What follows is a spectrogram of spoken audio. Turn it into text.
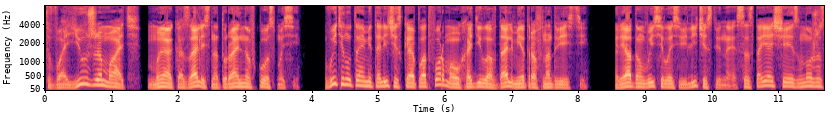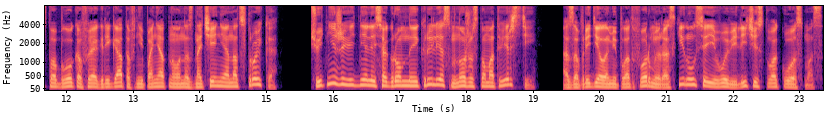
Твою же мать! Мы оказались натурально в космосе. Вытянутая металлическая платформа уходила вдаль метров на 200. Рядом высилась величественная, состоящая из множества блоков и агрегатов непонятного назначения надстройка. Чуть ниже виднелись огромные крылья с множеством отверстий, а за пределами платформы раскинулся его величество космос.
